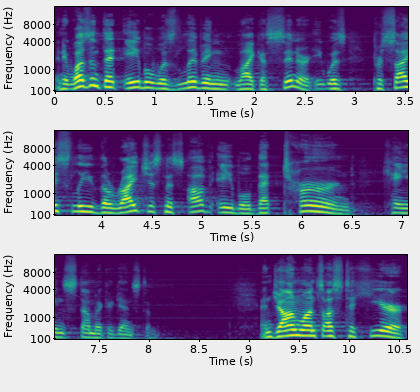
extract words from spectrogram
And it wasn't that Abel was living like a sinner, it was precisely the righteousness of Abel that turned Cain's stomach against him. And John wants us to hear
